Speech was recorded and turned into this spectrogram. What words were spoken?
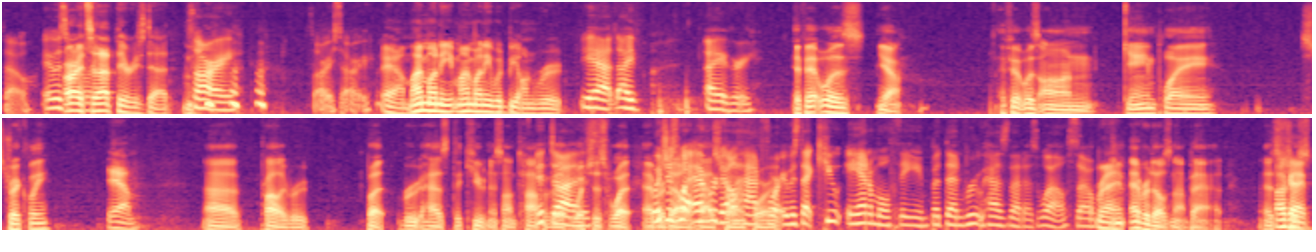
So it was All right, so early. that theory's dead. sorry, sorry, sorry. Yeah, my money my money would be on Root. Yeah, I, I agree. If it was, yeah, if it was on gameplay strictly, Yeah. uh, probably Root. But Root has the cuteness on top It of it, which is what Everdell Which is what Everdell had for for it. it. It was that cute animal theme, but then Root has that as well. So Right. And Everdell's not bad. It's Okay. just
